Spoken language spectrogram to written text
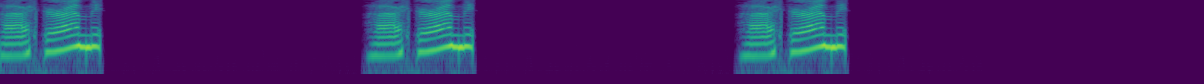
Hakarami Hakarami Hakarami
